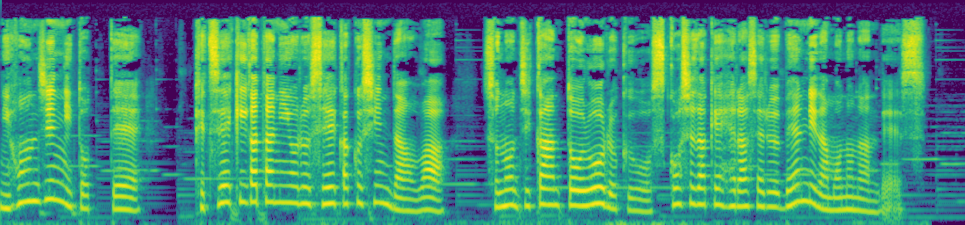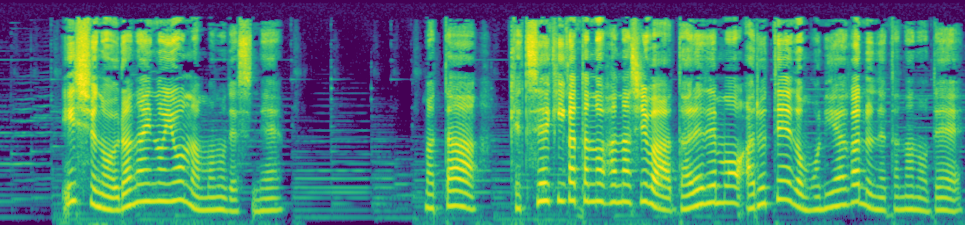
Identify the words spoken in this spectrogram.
日本人にとって血液型による性格診断はその時間と労力を少しだけ減らせる便利なものなんです。一種の占いのようなものですね。また、血液型の話は誰でもある程度盛り上がるネタなので、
